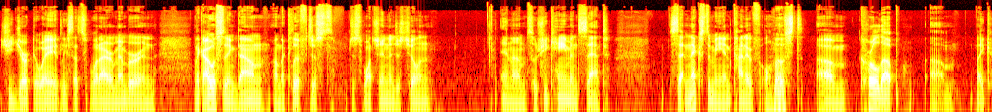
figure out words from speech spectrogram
she jerked away. At least that's what I remember. And like I was sitting down on the cliff, just just watching and just chilling. And um, so she came and sat sat next to me and kind of almost um curled up. Um, like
